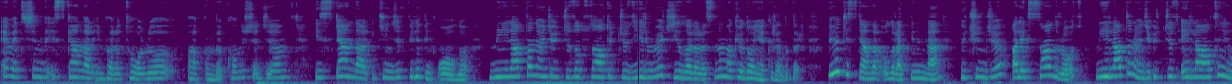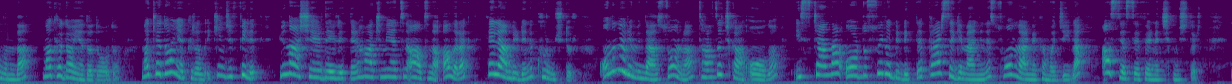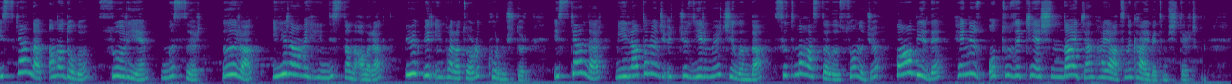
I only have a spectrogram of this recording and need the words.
Evet, şimdi İskender İmparatorluğu hakkında konuşacağım. İskender II. Filip'in oğlu milattan önce 336-323 yıllar arasında Makedonya kralıdır. Büyük İskender olarak bilinen 3. Aleksandros milattan önce 356 yılında Makedonya'da doğdu. Makedonya kralı 2. Filip Yunan şehir devletlerini hakimiyetin altına alarak Helen Birliği'ni kurmuştur. Onun ölümünden sonra tahta çıkan oğlu İskender ordusuyla birlikte Pers egemenliğine son vermek amacıyla Asya seferine çıkmıştır. İskender Anadolu, Suriye, Mısır, Irak, İran ve Hindistan'ı alarak büyük bir imparatorluk kurmuştur. İskender M.Ö. 323 yılında sıtma hastalığı sonucu Babil'de henüz 32 yaşındayken hayatını kaybetmiştir.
